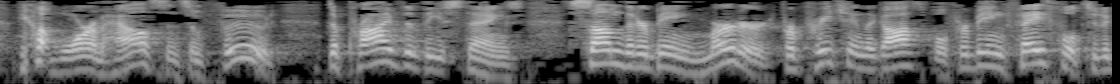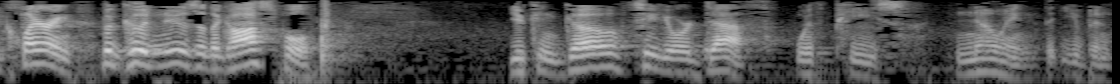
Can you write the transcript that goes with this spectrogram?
You a warm house and some food. Deprived of these things. Some that are being murdered for preaching the gospel, for being faithful to declaring the good news of the gospel. You can go to your death with peace, knowing that you've been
